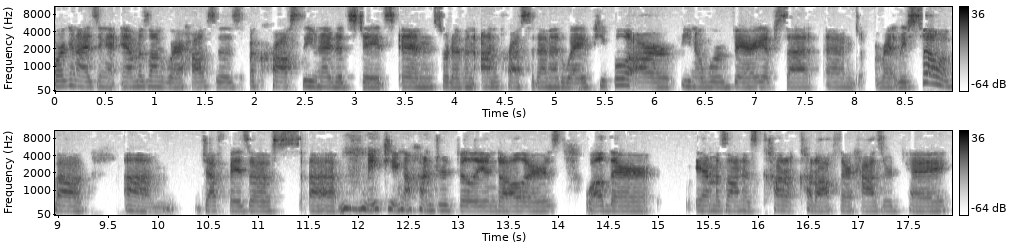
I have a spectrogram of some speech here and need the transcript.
organizing at Amazon warehouses across the United States in sort of an unprecedented way. People are, you know, we're very upset and rightly so about um, Jeff Bezos uh, making a hundred billion dollars while their Amazon has cut cut off their hazard pay.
